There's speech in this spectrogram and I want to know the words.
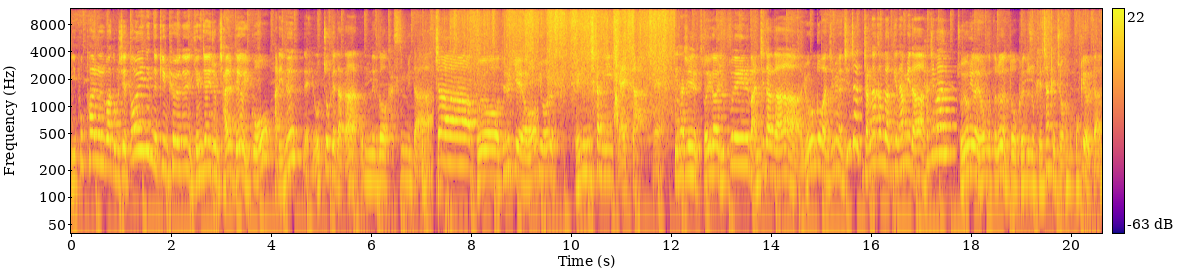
이 폭발과 동시에 떠있는 느낌 표현은 굉장히 좀 잘 되어 있고 다리는 네 이쪽에다가 꼽는 것 같습니다. 자 보여드릴게요. 피규어를 굉장히 얇다. 네. 이 사실 저희가 6분의 1 만지다가 이런 거 만지면 진짜 장난감 같긴 합니다. 하지만 조형이나 이런 것들은 또 그래도 좀 괜찮겠죠. 한번 볼게요 일단.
